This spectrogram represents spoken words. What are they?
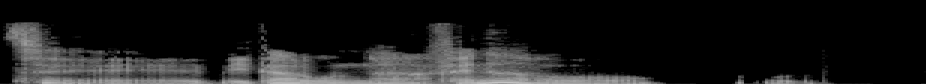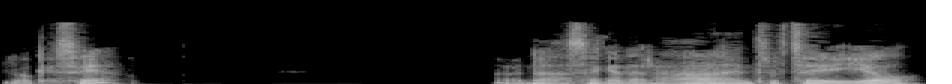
se invita alguna cena o, o lo que sea. La verdad se quedará entre usted y yo.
